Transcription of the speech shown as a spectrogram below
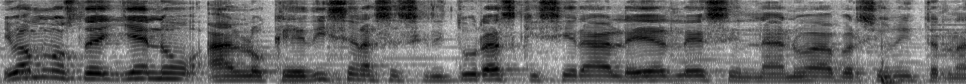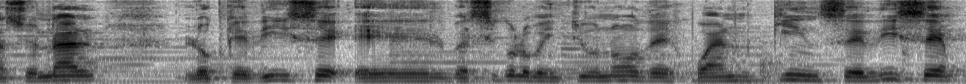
y vámonos de lleno a lo que dicen las escrituras. Quisiera leerles en la nueva versión internacional lo que dice el versículo 21 de Juan 15. Dice,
